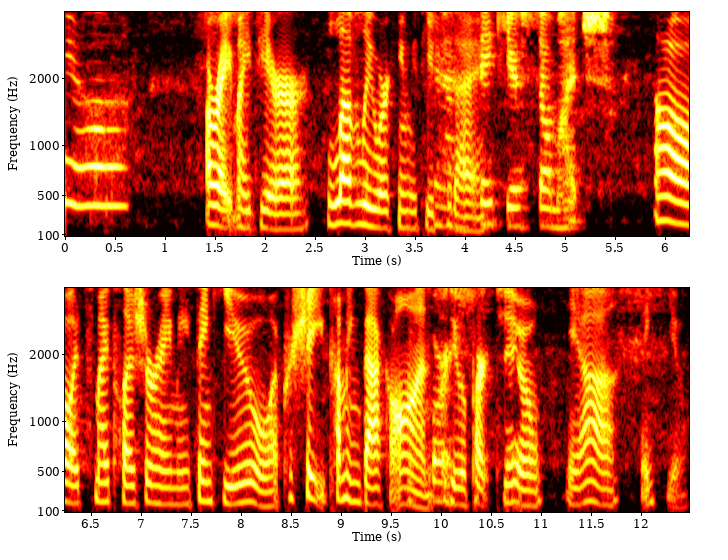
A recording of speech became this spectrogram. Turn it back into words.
Yeah. All right, my dear. Lovely working with you Yeah. today. Thank you so much. oh, it's my pleasure, Amy. Thank you. I appreciate you coming back on to do a part two. Yeah. Thank you.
